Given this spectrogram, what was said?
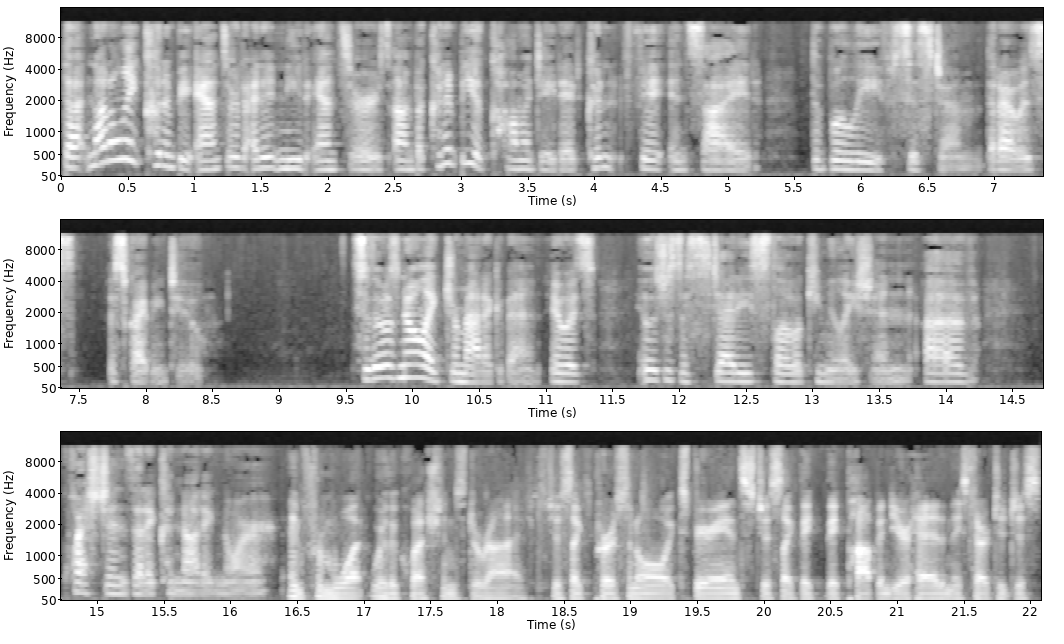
that not only couldn't be answered, I didn't need answers, um, but couldn't be accommodated, couldn't fit inside the belief system that I was ascribing to. So there was no like dramatic event. It was it was just a steady, slow accumulation of questions that I could not ignore. And from what were the questions derived? Just like personal experience, just like they, they pop into your head and they start to just,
